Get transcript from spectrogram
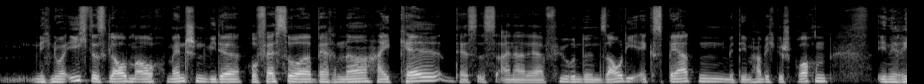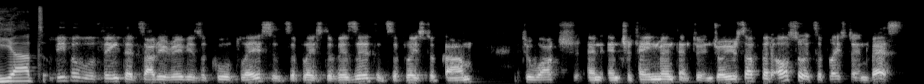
nicht nur ich, das glauben auch Menschen wie der Professor Bernard Heikel. Das ist einer der führenden Saudi-Experten, mit dem habe ich gesprochen, in Riyadh. People will think that Saudi Arabia is a cool place. It's a place to visit. It's a place to come to watch and entertainment and to enjoy yourself, but also it's a place to invest.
